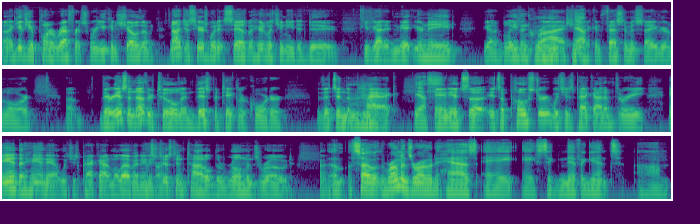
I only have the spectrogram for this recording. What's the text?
uh, it gives you a point of reference where you can show them not just here's what it says, but here's what you need to do. You've got to admit your need. You got to believe in mm-hmm. Christ. Mm-hmm. You got to confess Him as Savior and Lord. Uh, there is another tool in this particular quarter that's in the mm-hmm. pack. Yes. And it's a it's a poster which is pack item three, and a handout which is pack item eleven, and that's it's right. just entitled "The Romans Road." Uh, so the Romans Road has a a significant um,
